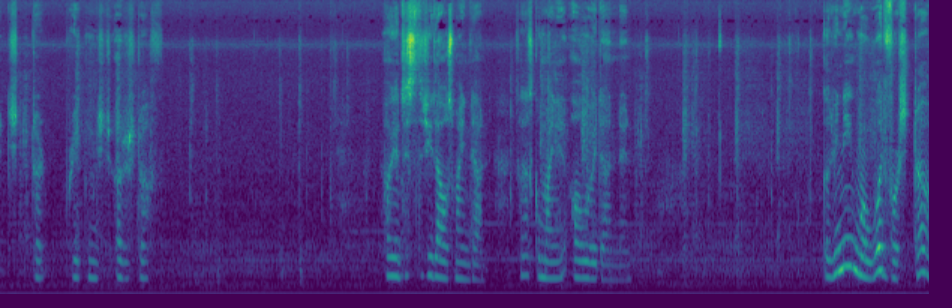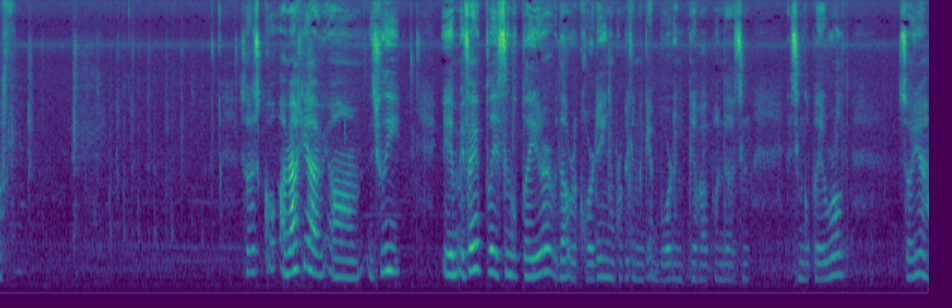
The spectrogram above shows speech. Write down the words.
And start breaking other stuff. Oh yeah this is the tree that was mined down so let's go mine it all the way down then. Because we need more wood for stuff. So let's go I'm actually having um it's really um, if I play single player without recording, I'm probably gonna get bored and give up on the sing, single player world. So yeah.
